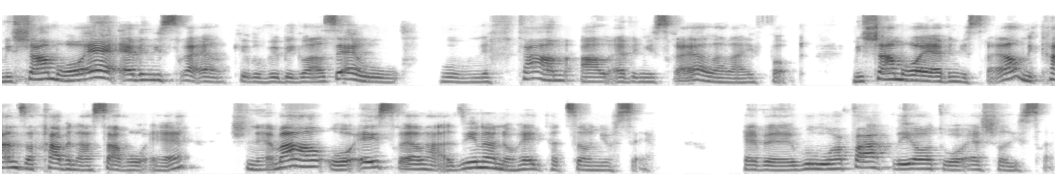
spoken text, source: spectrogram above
משם רואה אבן ישראל, כאילו, ובגלל זה הוא, הוא נחתם על אבן ישראל, על האפוד. משם רואה אבן ישראל, מכאן זכה ונעשה רואה, שנאמר, רואה ישראל האזינה נוהג כצאן יוסף. והוא הפך להיות רועה של ישראל.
